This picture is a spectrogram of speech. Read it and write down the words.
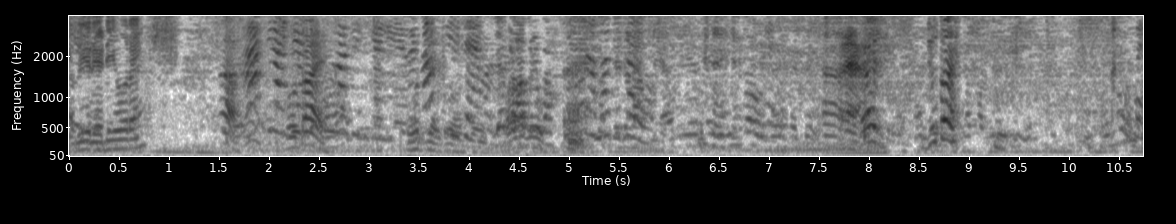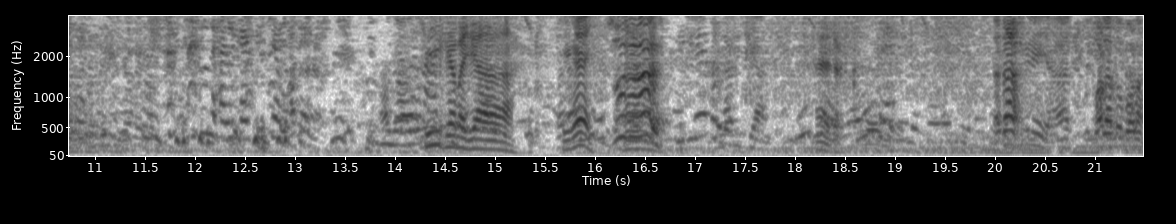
अभी रेडी हो रहे हैं। छोटा है जूता है ठीक है? भैया ठीक है तो। दादा बड़ा तो बड़ा।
